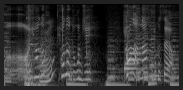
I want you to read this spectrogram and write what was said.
어, 현우? 현우 누군지. 현우 안 나왔으면 좋겠어요.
